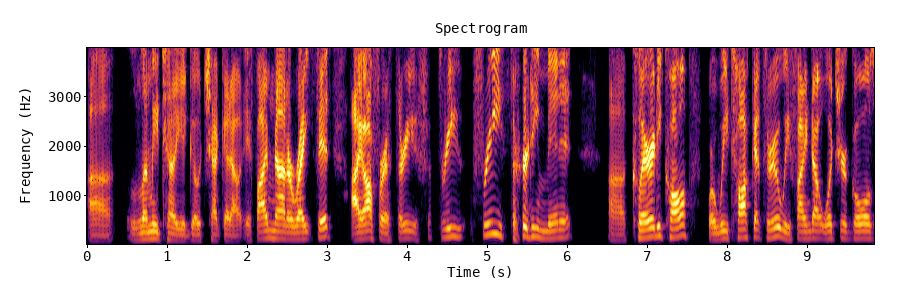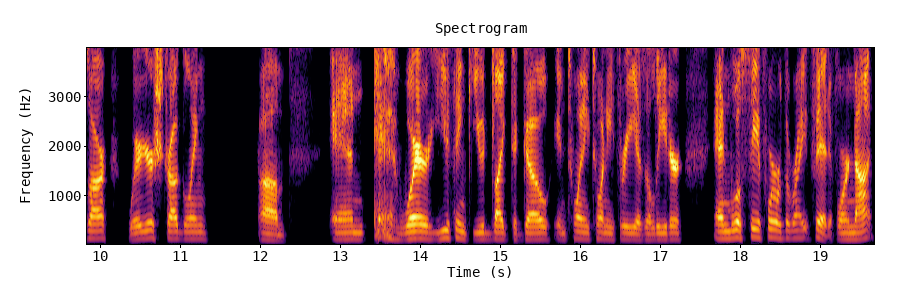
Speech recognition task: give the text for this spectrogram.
uh, let me tell you, go check it out. If I'm not a right fit, I offer a three three free 30 minute uh, clarity call where we talk it through. We find out what your goals are, where you're struggling. Um, and where you think you'd like to go in 2023 as a leader. And we'll see if we're the right fit. If we're not,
